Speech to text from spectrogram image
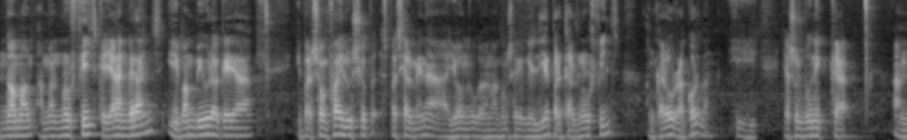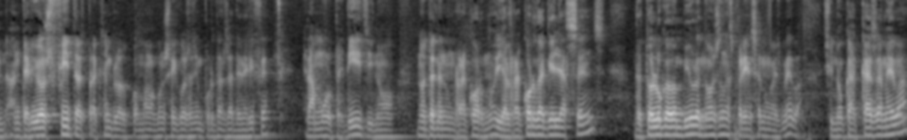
no amb, amb els meus fills, que ja eren grans i van viure aquella... I per això em fa il·lusió especialment a allò no, que vam aconseguir aquell dia, perquè els meus fills encara ho recorden. I, i això és bonic que en anteriors fites, per exemple, quan vam aconseguir coses importants a Tenerife, eren molt petits i no, no tenen un record. No? I el record d'aquell ascens, de tot el que vam viure, no és una experiència només meva, sinó que a casa meva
